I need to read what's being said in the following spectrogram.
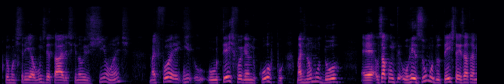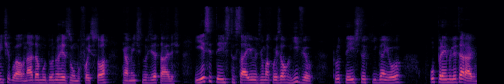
porque eu mostrei alguns detalhes que não existiam antes mas foi o texto foi ganhando corpo, mas não mudou. É, os, o resumo do texto é exatamente igual, nada mudou no resumo, foi só realmente nos detalhes. E esse texto saiu de uma coisa horrível para o texto que ganhou o prêmio literário.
